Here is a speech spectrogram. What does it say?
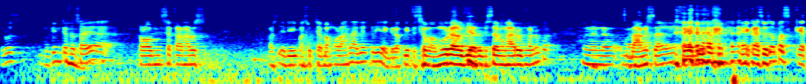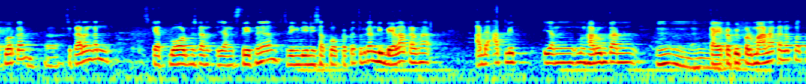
Terus mungkin kata saya kalau misalkan harus harus jadi masuk cabang olahraga kali ya graffiti sama mural biar bisa mengharumkan apa? Bangsa kayak dulu, kayak kasus apa skateboard kan? Sekarang kan skateboard misalkan yang streetnya kan sering di satpol pp tapi kan dibela karena ada atlet yang mengharumkan Hmm. kayak Pepi Permana kan dapat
